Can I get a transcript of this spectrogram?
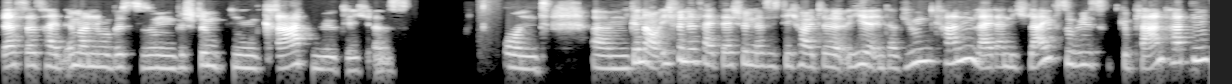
dass das halt immer nur bis zu einem bestimmten Grad möglich ist. Und ähm, genau, ich finde es halt sehr schön, dass ich dich heute hier interviewen kann. Leider nicht live, so wie wir es geplant hatten,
